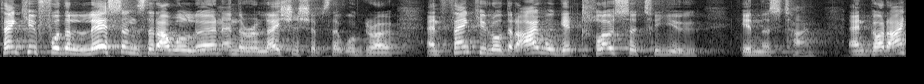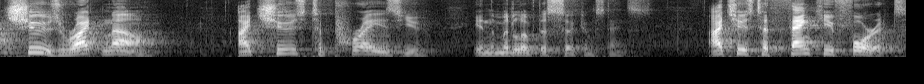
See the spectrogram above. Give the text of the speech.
Thank you for the lessons that I will learn and the relationships that will grow. And thank you, Lord, that I will get closer to you in this time. And God, I choose right now, I choose to praise you in the middle of this circumstance. I choose to thank you for it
